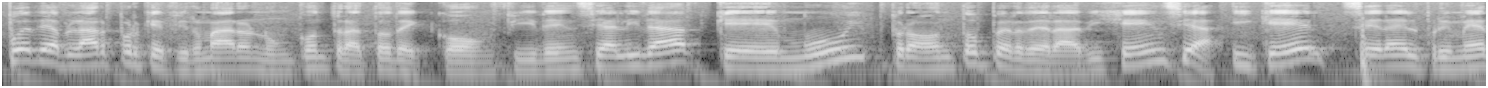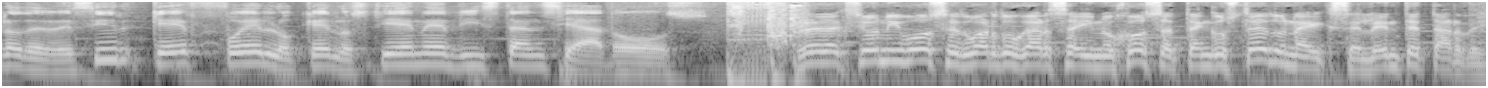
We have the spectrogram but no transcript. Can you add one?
puede hablar porque firmaron un contrato de confidencialidad que muy pronto perderá vigencia y que él será el primero de decir qué fue lo que los tiene distanciados. Redacción y voz Eduardo Garza Hinojosa. Tenga usted una excelente tarde.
